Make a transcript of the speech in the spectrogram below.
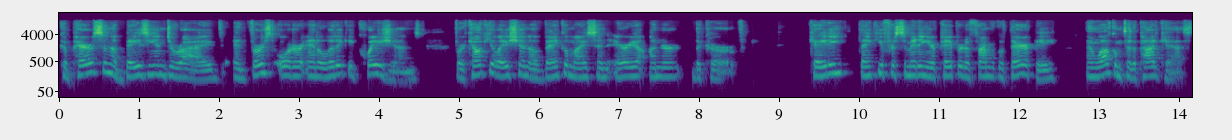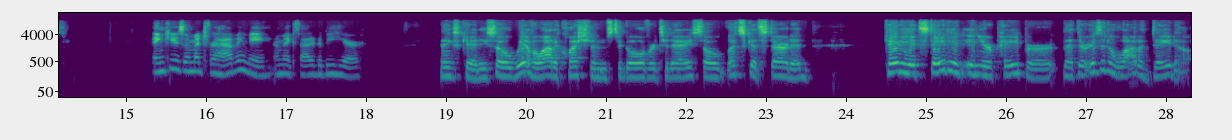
Comparison of Bayesian Derived and First Order Analytic Equations for Calculation of Vancomycin Area Under the Curve. Katie, thank you for submitting your paper to pharmacotherapy and welcome to the podcast. Thank you so much for having me. I'm excited to be here. Thanks, Katie. So, we have a lot of questions to go over today. So, let's get started. Katie, it's stated in your paper that there isn't a lot of data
